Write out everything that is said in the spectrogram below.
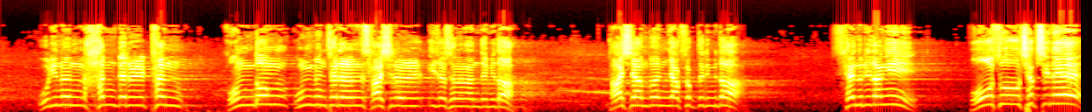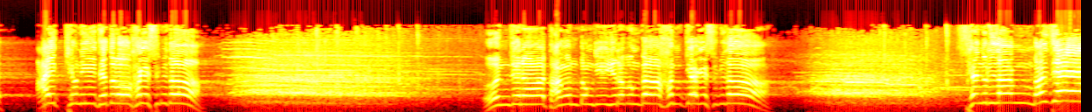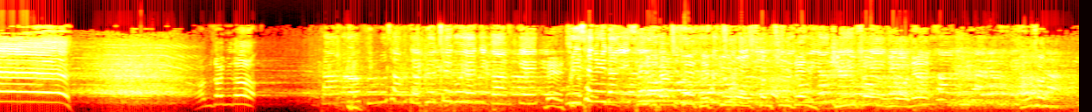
우리는 한 배를 탄 공동 운명체라는 사실을 잊어서는 안 됩니다. 다시 한번 약속드립니다. 새누리당이 보수 혁신의 아이콘이 되도록 하겠습니다. 언제나 당원 동지 여러분과 함께 하겠습니다. 새누리당 만세! 감사합니다. 다음으로 김무성 대표 최고위원님과 함께 네, 우리 새누리당의 새누리당 새로운 새 주도부를 대표로 선출된 김무성 의원의 당선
